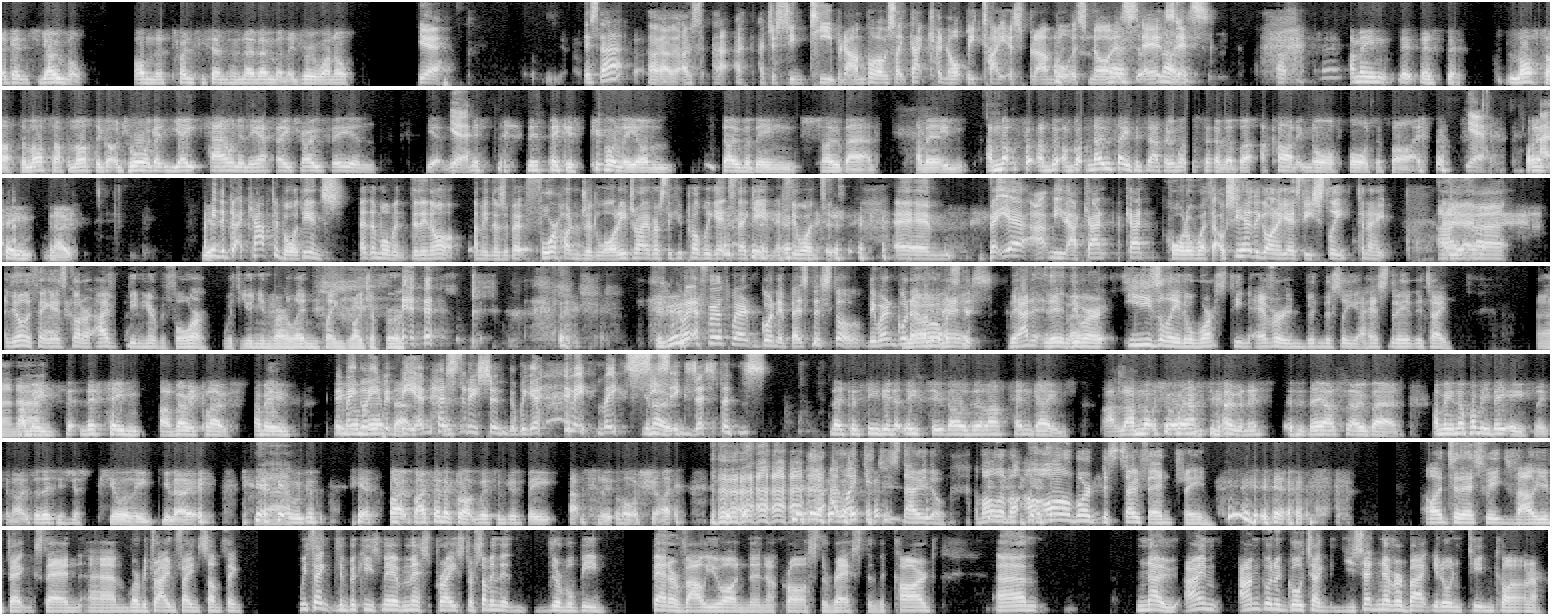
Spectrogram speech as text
against Yeovil on the 27th of November. They drew one all. Yeah. Is that? I, I, was, I, I just seen T Bramble. I was like, that cannot be Titus Bramble. It's not. No, it's, it's- it's, no. it's, uh, I mean, there's the loss after loss after loss. They got a draw against Yates Town in the FA Trophy, and yeah, Yeah. This, this this pick is purely on Dover being so bad. I mean, I'm not. I've got, no faith in Southend whatsoever, but I can't ignore four to five yeah. on a I- team. You know, I Yeah. mean, they've got a captive audience at the moment, do they not? I mean, there's about 400 lorry drivers that could probably get to that game if they wanted. Um, but yeah, I mean, I can't, I can't quarrel with it. I'll see how they go on against Eastleigh tonight. I, Yeah. uh, the other thing is, Connor, I've been here before with Union Berlin playing Greuther Fürth. Did you? Greuther Fürth weren't going to business though. They weren't going No, out of business. They had they, they were easily the worst team ever in Bundesliga history at the time. And uh, I mean, th- this team are very close. I mean, They might not even so- be in history soon. They'll be they might, they might cease know- existence. They've conceded at least two goals in the last ten games. I'm, I'm not sure where else to go with this. They are so bad. I mean, they'll probably beat Eastleigh tonight. So this is just purely, you know, Yeah. it will just yeah, by by ten o'clock. This will just be absolute horseshit. I like it just now, though. I'm all about all aboard the Southend train. yeah. On to this week's value picks, then, um, where we try and find something we think the bookies may have mispriced or something that there will be better value on than across the rest of the card. Um, now, I'm I'm going to go to. You said never back your own team, Connor.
